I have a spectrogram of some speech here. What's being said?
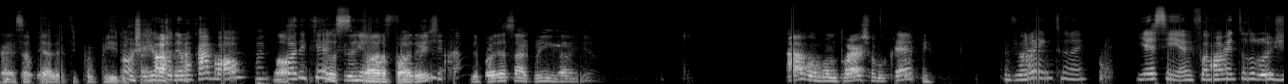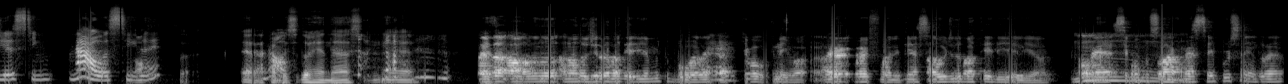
Essa piada é tipo pires. Bom, acho que já podemos acabar o Nossa podcast. né? senhora, pode. hoje- Depois dessa green, tá? Algo a pontuar sobre o crepe? Violento, né? E assim, foi uma metodologia assim, now, assim, né? É, na cabeça do Renan, assim, é. Mas a, a, a analogia da bateria é muito boa, né, cara? Que, o- que nem o, o iPhone tem a saúde da bateria ali, ó. Começa, você compra o celular, começa 100%, né?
